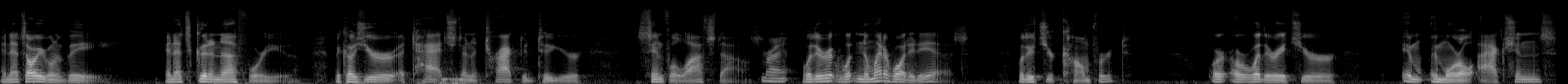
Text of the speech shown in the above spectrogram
and that's all you're gonna be, and that's good enough for you because you're attached and attracted to your sinful lifestyles, Right. whether it, what, no matter what it is, whether it's your comfort or, or whether it's your Im- immoral actions,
